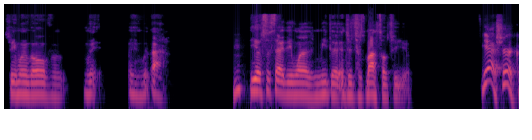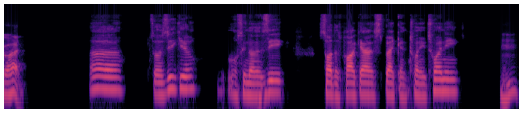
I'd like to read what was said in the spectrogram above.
So you want to go over with, with ah. Hmm? You also said you wanted me to introduce myself to you. Yeah, sure. Go ahead. Uh, so Ezekiel, mostly known as Zeke, started this podcast back in 2020. Mhm.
